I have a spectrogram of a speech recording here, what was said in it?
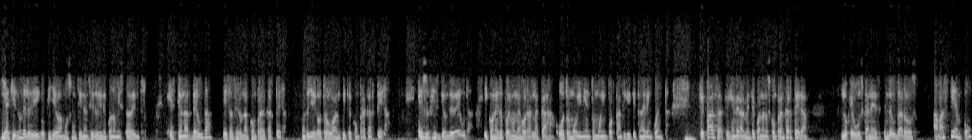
Y aquí es donde le digo que llevamos un financiero y un economista adentro. Gestionar deuda es hacer una compra de cartera. Cuando llega otro banco y te compra cartera. Eso es gestión de deuda y con eso podemos mejorar la caja. Otro movimiento muy importante que hay que tener en cuenta. ¿Qué pasa? Que generalmente cuando nos compran cartera, lo que buscan es endeudarnos a más tiempo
